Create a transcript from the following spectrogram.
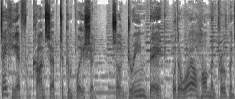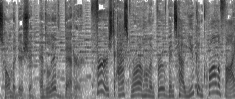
taking it from concept to completion. So dream big with a Royal Home Improvements Home Edition and live better. First, ask Royal Home Improvements how you can qualify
